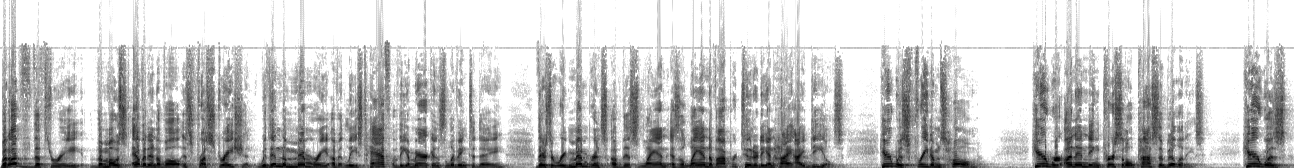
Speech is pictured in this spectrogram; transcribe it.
But of the three, the most evident of all is frustration. Within the memory of at least half of the Americans living today, there's a remembrance of this land as a land of opportunity and high ideals. Here was freedom's home. Here were unending personal possibilities. Here was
